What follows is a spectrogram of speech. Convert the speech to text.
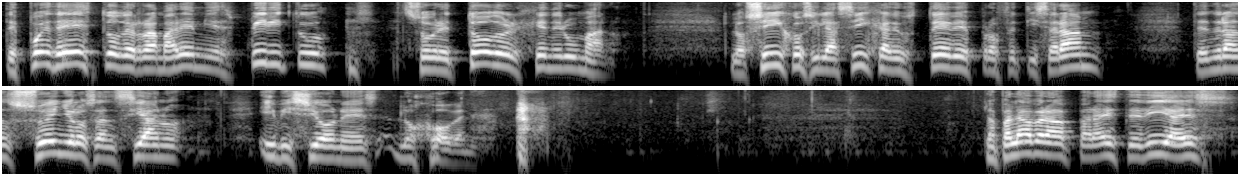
después de esto derramaré mi espíritu sobre todo el género humano. Los hijos y las hijas de ustedes profetizarán, tendrán sueños los ancianos y visiones los jóvenes. La palabra para este día es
